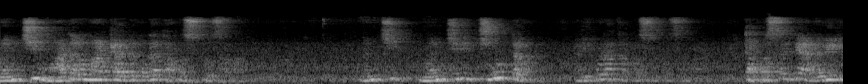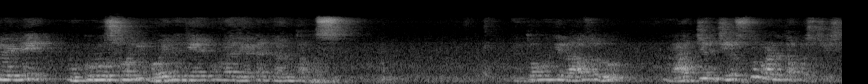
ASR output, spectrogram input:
మంచి మాటలు మాట్లాడటం కూడా తపస్సుతో సమానం. మంచి మంచిని చూడటం అది కూడా తపస్సుతో సమానం. తపస్సు అంటే అడవికి వెళ్ళి ముక్కు మూసుకొని భోజనం చేయకుండా చేయడం కాదు తపస్సు. ఎంతో మంది రాజులు రాజ్యం చేస్తూ వాళ్ళు తపస్సు చేశారు.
